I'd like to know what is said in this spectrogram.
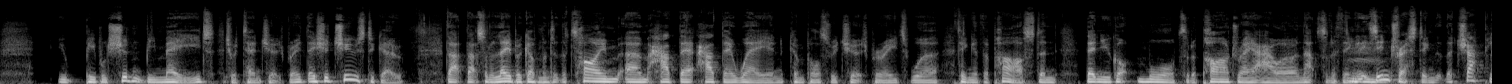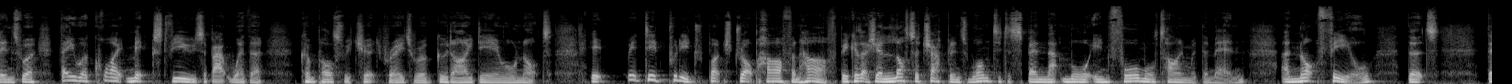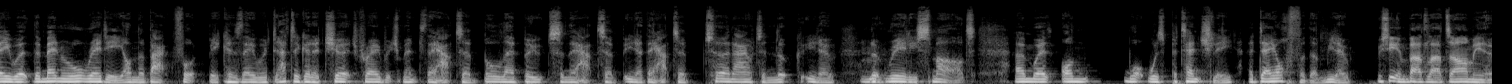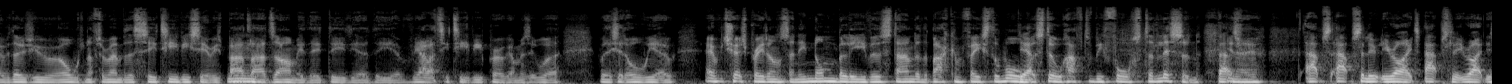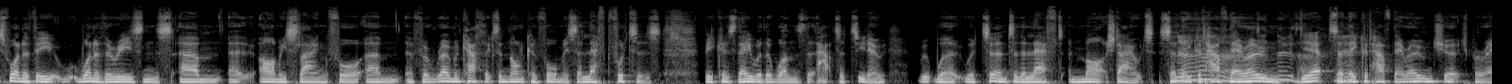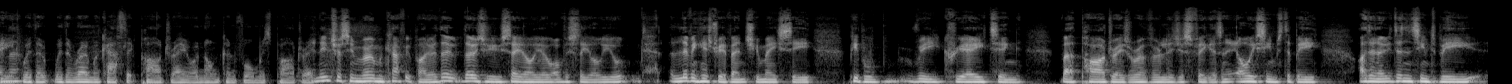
you, people shouldn't be made to attend church parade. They should choose to go. That that sort of Labour government at the time um, had their had their way, and compulsory church parades were a thing of the past. And then you got more sort of padre hour and that sort of thing. And it's interesting that the chaplains were they were quite mixed views about whether compulsory church parades were a good idea or not. It it did pretty much drop half and half because actually a lot of chaplains wanted to spend that more informal time with the men and not feel that they were the men were already on the back foot because they would had to go to church parade, which meant they had to bull their boots and they had to you know they had to turn out and look you know look really smart. Um, whereas on what was potentially a day off for them, you know, We see in Bad Lads Army. Over those who are old enough to remember the ITV series Bad Lads Army, the the the, uh, the uh, reality TV program, as it were, where they said, "Oh, you know, every church parade on Sunday, non-believers stand at the back and face the wall, Yeah. but still have to be forced to listen." That's you know, abs- absolutely right. Absolutely right. It's one of the one of the reasons um, uh, army slang for um, uh, for Roman Catholics and nonconformists are left footers because they were the ones that had to you know were were turned to the left and marched out so they could have their Ah, own know that. yeah so they could have their own church parade with a with a Roman Catholic padre or a nonconformist padre. An interesting Roman Catholic padre Those of you who say, "Oh, you obviously, or you living history events," you may see people recreating uh, padres or other religious figures, and it always seems to be, I don't know, it doesn't seem to be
